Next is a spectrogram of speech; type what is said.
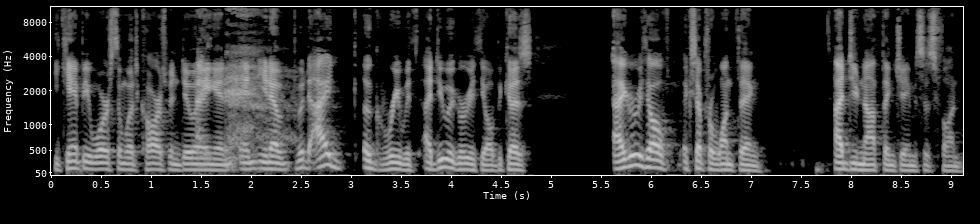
he can't be worse than what Carr's been doing. And and you know, but I agree with I do agree with y'all because I agree with y'all except for one thing. I do not think Jameis is fun.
